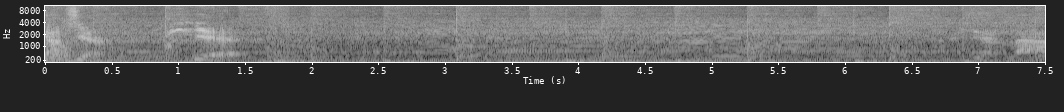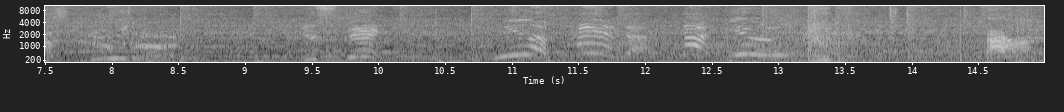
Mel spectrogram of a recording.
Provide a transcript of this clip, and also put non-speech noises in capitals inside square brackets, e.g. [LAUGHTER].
Gotcha! Yeah! Get lost, loser! You stink! We love Panda, not you! [GASPS] Ah!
